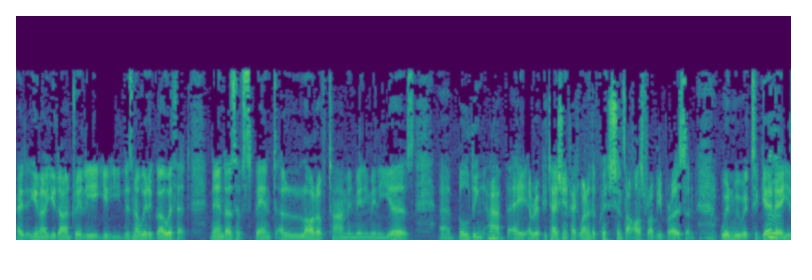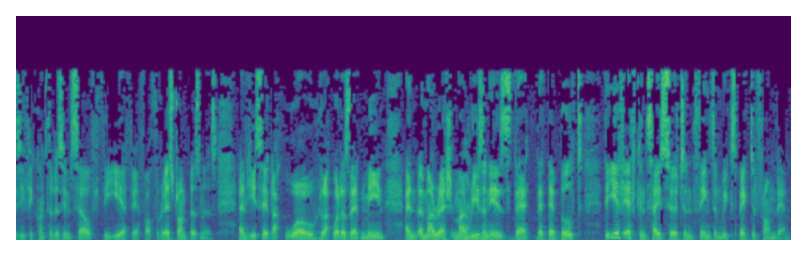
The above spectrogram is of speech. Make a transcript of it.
You know, you don't really, you, there's nowhere to go with it. Nando's have spent a lot of time in many, many years, uh, building mm. up a, a, reputation. In fact, one of the questions I asked Robbie Brozin when we were together mm. is if he considers himself the EFF of the restaurant business. And he said like, whoa, like what does that mean? And my, my yeah. reason is that, that they built, the EFF can say certain things and we expect it from them.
